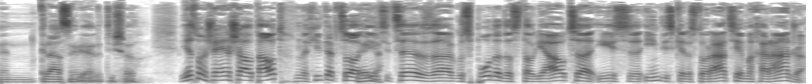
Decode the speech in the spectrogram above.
en krasen reality show. Jaz imam še en shout-out na hitro in sicer za gospoda dostavljavca iz eh, indijske restauracije Maharaja.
